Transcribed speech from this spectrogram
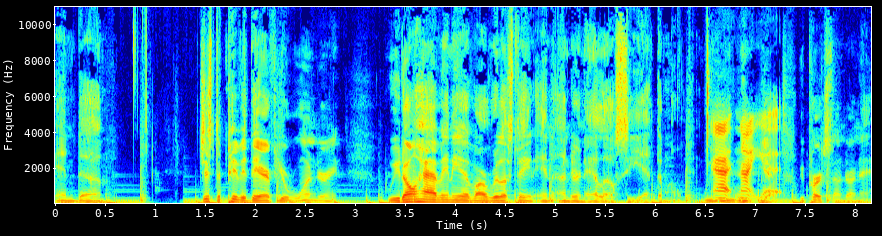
and um, just to pivot there, if you're wondering, we don't have any of our real estate in under an LLC at the moment. We, Uh, we- not yeah, yet. we purchased under our name.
